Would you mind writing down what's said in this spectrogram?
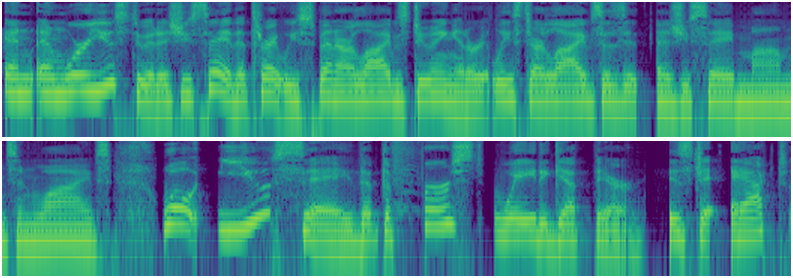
And and we're used to it, as you say. That's right. We spend our lives doing it, or at least our lives, as as you say, moms and wives. Well, you say that the first way to get there is to act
